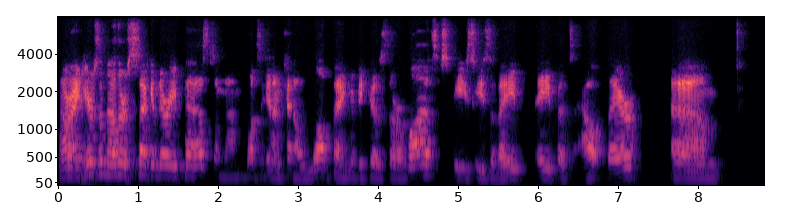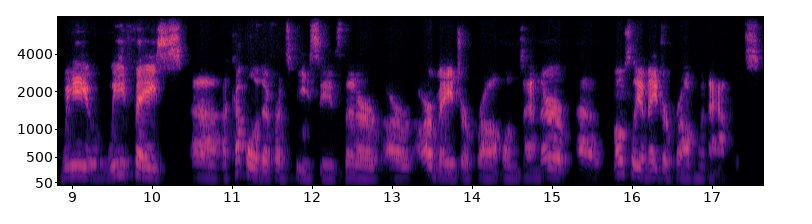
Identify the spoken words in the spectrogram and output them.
All right, here's another secondary pest, and I'm, once again, I'm kind of lumping because there are lots of species of aphids out there. Um, we we face uh, a couple of different species that are are, are major problems, and they're uh, mostly a major problem with apples.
